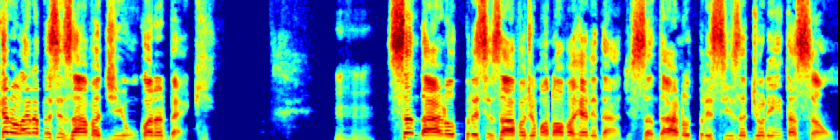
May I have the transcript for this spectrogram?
Carolina precisava de um quarterback. Uhum. Sam Darnold precisava de uma nova realidade. Sam Darnold precisa de orientação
